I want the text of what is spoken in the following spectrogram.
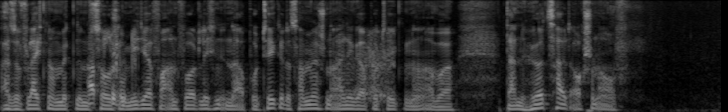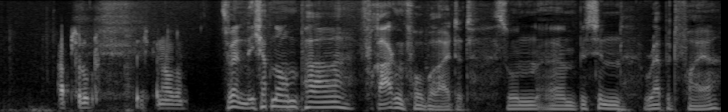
Also vielleicht noch mit einem Absolut. Social Media Verantwortlichen in der Apotheke, das haben ja schon einige Apotheken, ne, aber dann hört es halt auch schon auf. Absolut, sehe ich genauso. Sven, ich habe noch ein paar Fragen vorbereitet. So ein äh, bisschen Rapid Fire,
